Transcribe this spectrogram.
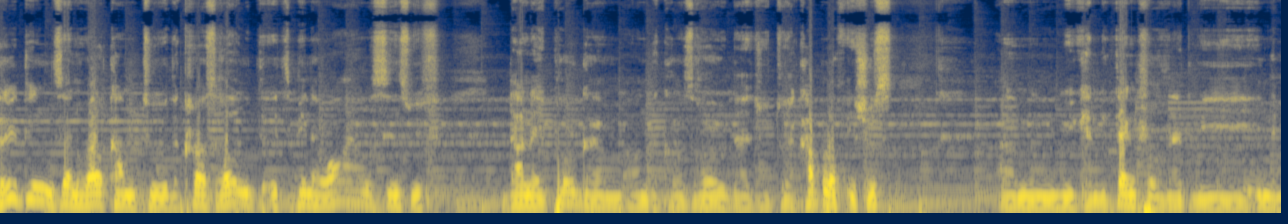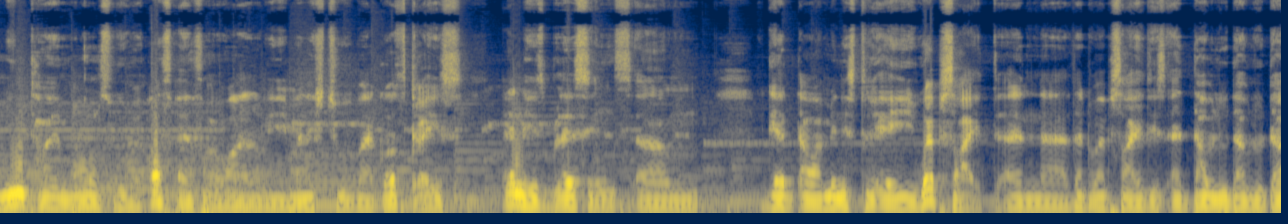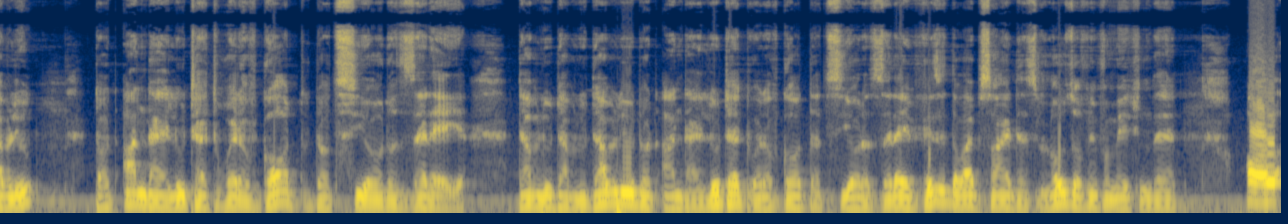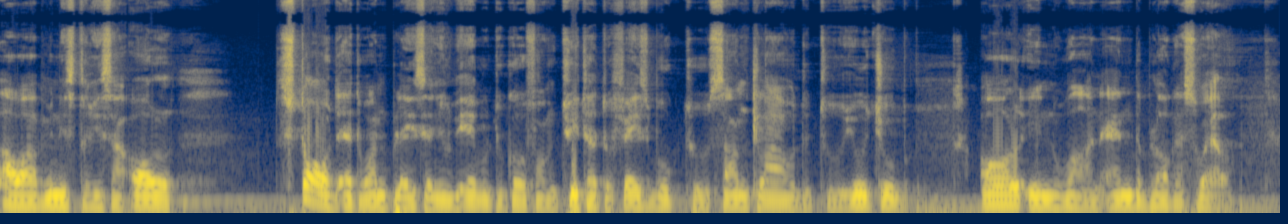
Greetings and welcome to the Crossroad. It's been a while since we've done a program on the Crossroad uh, due to a couple of issues. Um, we can be thankful that we, in the meantime, whilst we were off air for a while, we managed to, by God's grace and His blessings, um, get our ministry a website, and uh, that website is at www.undilutedwordofgod.co.za www.undilutedwordofgod.co.za visit the website there's loads of information there all our ministries are all stored at one place and you'll be able to go from twitter to facebook to soundcloud to youtube all in one and the blog as well.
